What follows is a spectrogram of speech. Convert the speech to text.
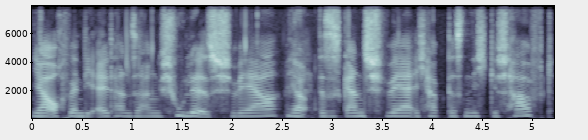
Ja, auch wenn die Eltern sagen, Schule ist schwer, ja. das ist ganz schwer, ich habe das nicht geschafft,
